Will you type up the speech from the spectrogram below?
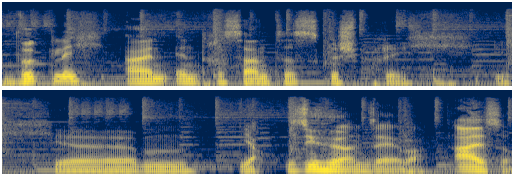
Wirklich ein interessantes Gespräch. Ich, ähm, ja, Sie hören selber. Also,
